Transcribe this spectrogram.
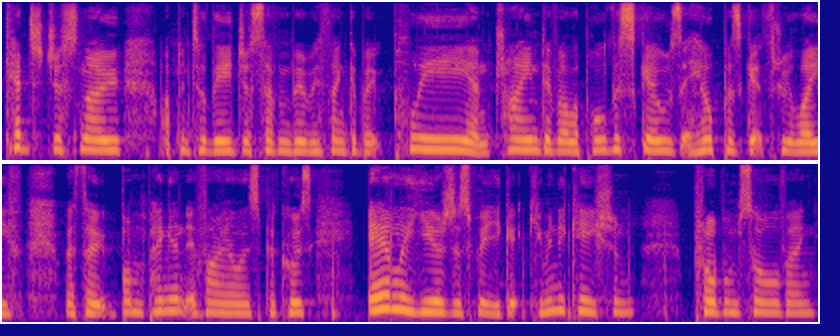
kids just now up until the age of seven where we think about play and try and develop all the skills that help us get through life without bumping into violence because early years is where you get communication, problem solving,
